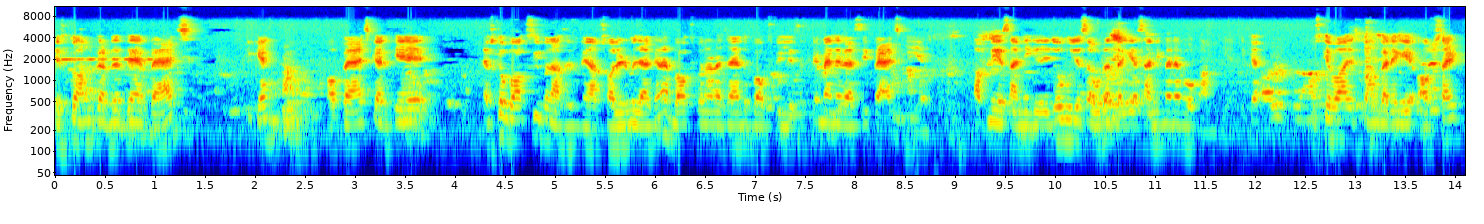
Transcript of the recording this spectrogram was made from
इसको हम कर देते हैं पैच ठीक है? और पैच करके इसको बॉक्स भी बना सकते हैं आप। सॉलिड में जाकर ना बॉक्स बनाना चाहें तो बॉक्स भी ले सकते हैं। मैंने वैसे ही पैच की है, अपनी आसानी के लिए। जो मुझे सहूलत लगी, आसानी मैंने वो काम किया, ठीक है? उसके बाद इसको हम करेंगे ऑफ़ साइड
